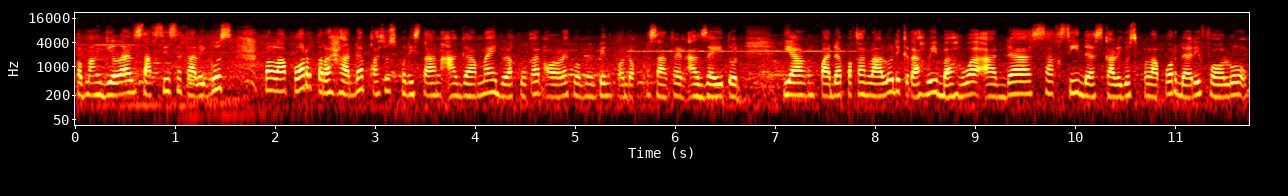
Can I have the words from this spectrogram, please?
pemanggilan saksi sekaligus pelapor terhadap kasus penistaan agama yang dilakukan oleh pemimpin Pondok Pesantren Al Zaitun yang pada pekan lalu diketahui bahwa ada saksi dan sekaligus pelapor dari forum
